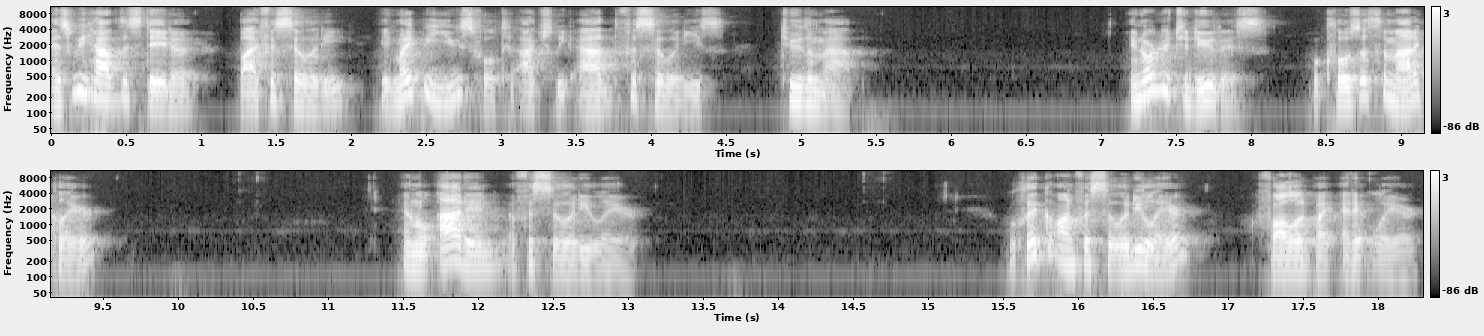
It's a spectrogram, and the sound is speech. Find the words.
As we have this data by facility, it might be useful to actually add the facilities to the map. In order to do this, we'll close the thematic layer and we'll add in a facility layer. We'll click on facility layer followed by edit layer.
